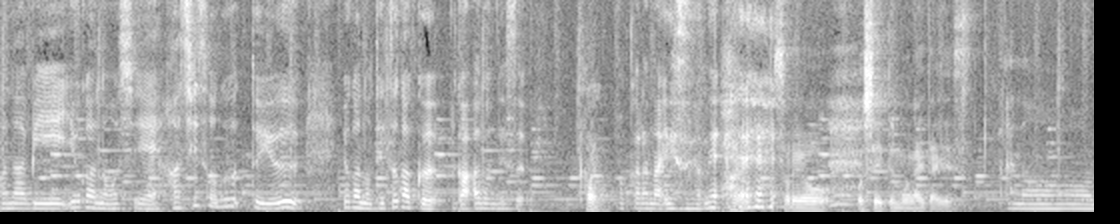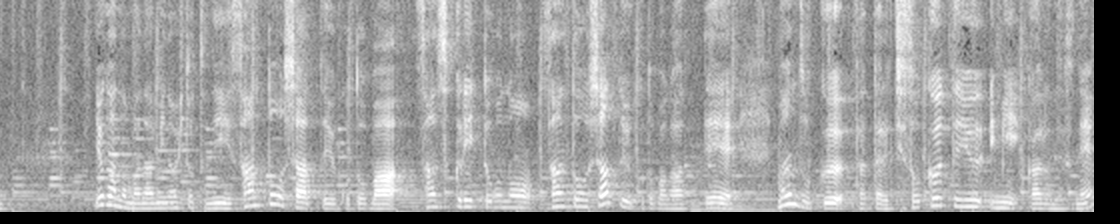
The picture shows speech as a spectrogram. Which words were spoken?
学びヨガの教えハシソグというヨガの哲学があるんです。はい、わからないですよね、はい、それを教えてもらいたいです。あのーヨガの学びの一つに三等者っていう言葉サンスクリット語の三等者という言葉があって満足だったり知足っていう意味があるんですね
